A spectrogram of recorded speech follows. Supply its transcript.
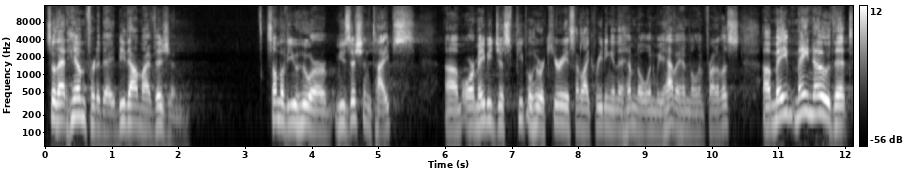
So, that hymn for today, Be Thou My Vision. Some of you who are musician types, um, or maybe just people who are curious and like reading in the hymnal when we have a hymnal in front of us, uh, may, may know that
